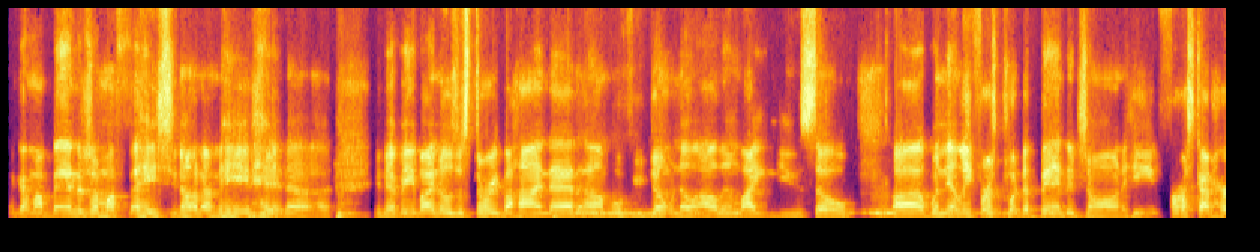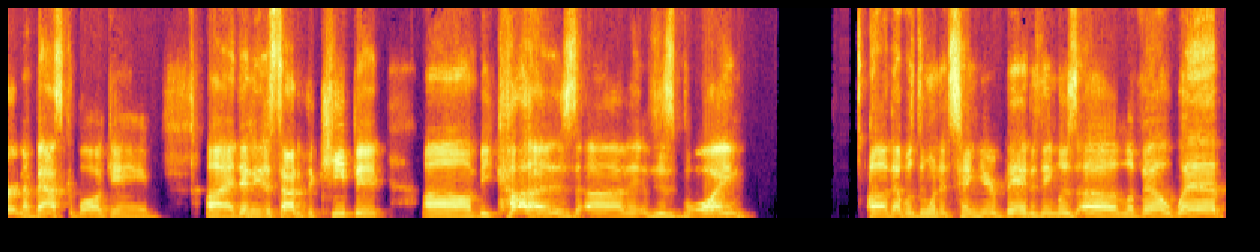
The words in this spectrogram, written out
I got my bandage on my face, you know what I mean? And, uh, and if anybody knows the story behind that, um, or if you don't know, I'll enlighten you. So uh, when Nelly first put the bandage on, he first got hurt in a basketball game. Uh, then he decided to keep it um, because uh, this boy uh, that was doing a 10 year bid, his name was uh, Lavelle Webb.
